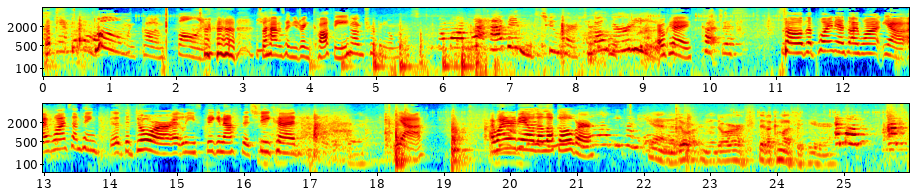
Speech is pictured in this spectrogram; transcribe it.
Oh my god, I'm falling. That's what happens when you drink coffee. no, I'm tripping on this. Oh, Mom, what happened to her? She's all dirty. Okay. Cut this. So the point is, I want, yeah, I want something at the door at least big enough that she could, yeah. I want her to be able to look over. Yeah, and the door, and the door, it'll come out to here. And Mom, um,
